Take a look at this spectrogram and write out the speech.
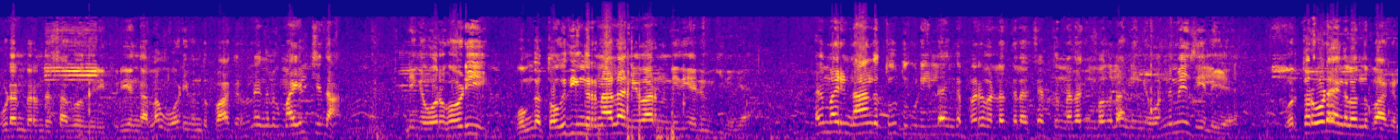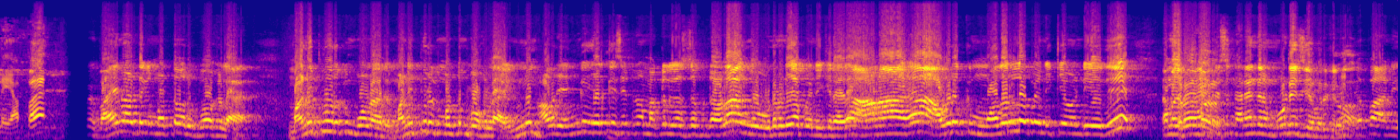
உடன் பிறந்த சகோதரி பிரியங்காலாம் ஓடி வந்து பார்க்கறதுல எங்களுக்கு மகிழ்ச்சி தான் நீங்கள் ஒரு கோடி உங்கள் தொகுதிங்கிறனால நிவாரண நிதி அறிவிக்கிறீங்க. அது மாதிரி நாங்கள் தூத்துக்குடியில் எங்கள் பெருவெள்ளத்தில் செத்து மிதக்கும் போதெல்லாம் நீங்கள் ஒன்றுமே செய்யலையே. ஒருத்தர் கூட எங்களை வந்து பார்க்கலையே. அப்போ வயநாட்டுக்கு மட்டும் அவர் போகல. மணிப்பூருக்கும் போனாரு. மணிப்பூருக்கு மட்டும் போகல. இன்னும் அவர் எங்க இயற்கை சீற்றம் மக்கள் கஷ்டப்பட்டாலும் அங்க உடனடியா போய் நிக்கிறாரு. ஆனாக அவருக்கு முதல்ல போய் நிக்க வேண்டியது நம்ம நரேந்திர மோடிஜி அவர்கள். எப்பா நீ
